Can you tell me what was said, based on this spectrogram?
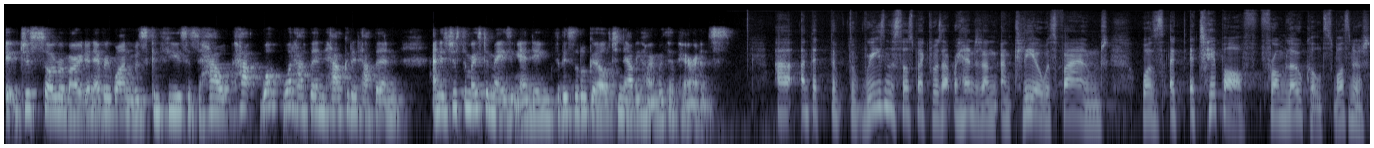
it just so remote, and everyone was confused as to how how what what happened, how could it happen, and it's just the most amazing ending for this little girl to now be home with her parents. Uh, and the, the, the, reason the suspect was apprehended and, and Cleo was found was a, a tip off from locals, wasn't it?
